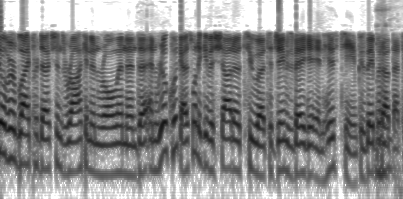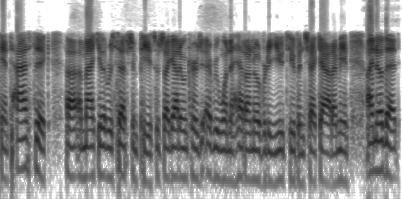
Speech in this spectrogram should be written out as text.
Silver and Black Productions rocking and rolling. And uh, and real quick, I just want to give a shout out to uh, to James Vega and his team because they put mm-hmm. out that fantastic uh, immaculate reception piece, which I got to encourage everyone to head on over to YouTube and check out. I mean, I know that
